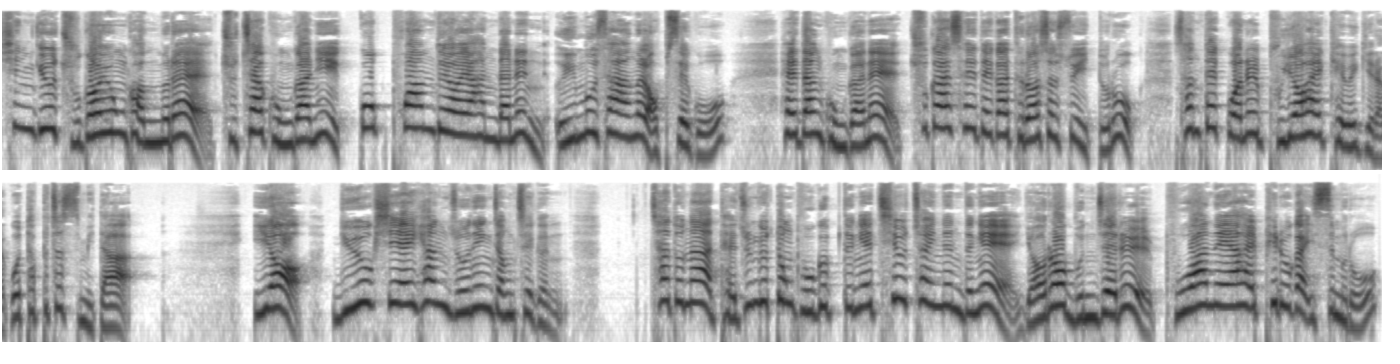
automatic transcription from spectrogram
신규 주거용 건물에 주차 공간이 꼭 포함되어야 한다는 의무사항을 없애고 해당 공간에 추가 세대가 들어설 수 있도록 선택권을 부여할 계획이라고 덧붙였습니다. 이어 뉴욕시의 현 조닝 정책은 차도나 대중교통 보급 등에 치우쳐 있는 등의 여러 문제를 보완해야 할 필요가 있으므로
